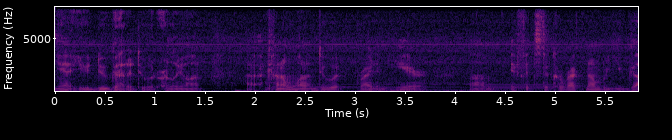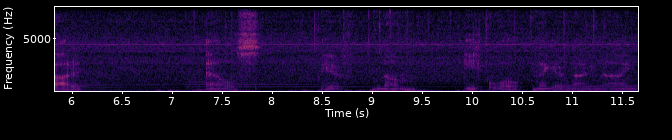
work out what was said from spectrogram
yeah, you do got to do it early on. I kind of want to do it right in here. Um, if it's the correct number, you got it. Else, if num equal negative 99,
